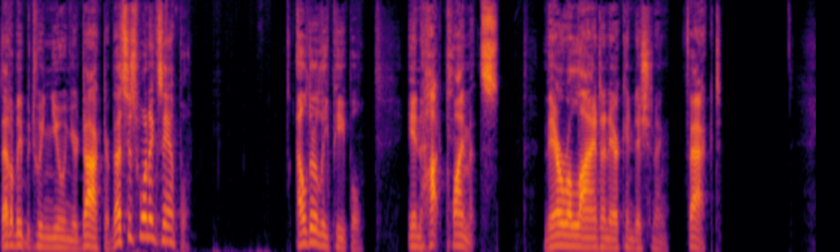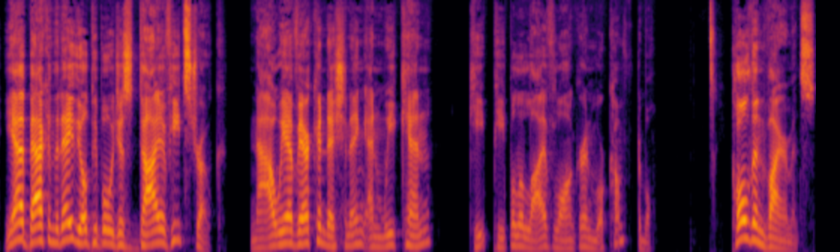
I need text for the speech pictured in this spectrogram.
That'll be between you and your doctor. But that's just one example. Elderly people in hot climates, they're reliant on air conditioning. Fact. Yeah, back in the day, the old people would just die of heat stroke. Now we have air conditioning and we can keep people alive longer and more comfortable. Cold environments.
